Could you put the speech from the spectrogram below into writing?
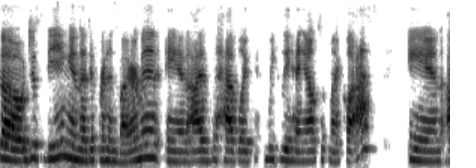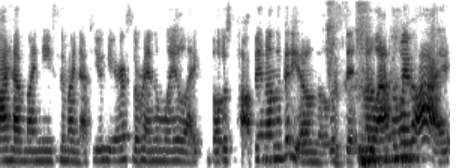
So just being in a different environment and I have like weekly hangouts with my class and I have my niece and my nephew here. So randomly like they'll just pop in on the video and they'll just sit in my lap and wave hi.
